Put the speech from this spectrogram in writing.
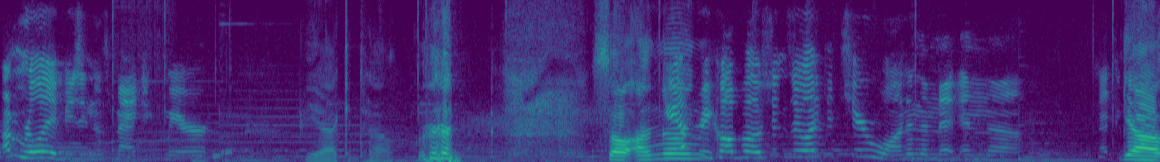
I'm really abusing this magic mirror. Yeah, I can tell. so I'm Do you have going. recall potions? They're like the tier one in the in the. Yeah,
